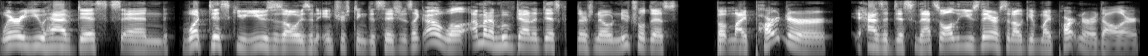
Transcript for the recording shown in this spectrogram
where you have discs and what disc you use is always an interesting decision. It's like, oh, well, I'm going to move down a disc. There's no neutral disc, but my partner has a disc and that's all I'll use theirs, and I'll give my partner a dollar.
